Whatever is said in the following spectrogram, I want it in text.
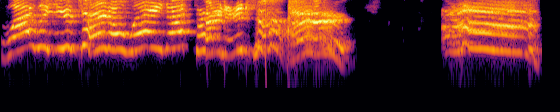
Why would you turn away, not turn into her?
